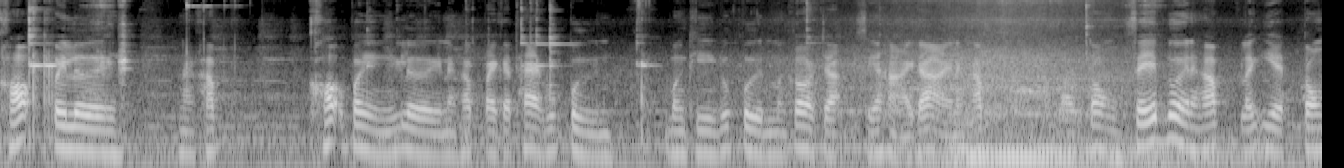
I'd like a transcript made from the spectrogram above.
เคาะไปเลยนะครับเคาะไปอย่างนี้เลยนะครับ ไปกระแทกลูกปืน บางทีลูกปืนมันก็จะเสียหายได้นะครับ เราต้องเซฟด้วยนะครับ ละเอียดตรง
